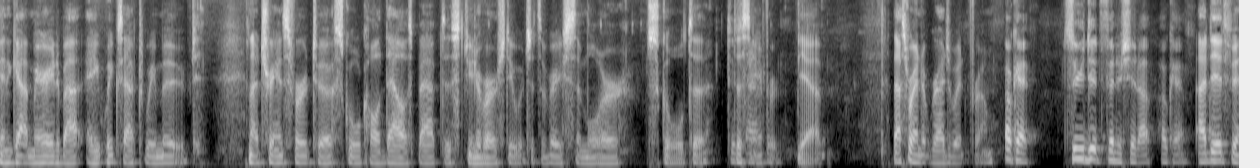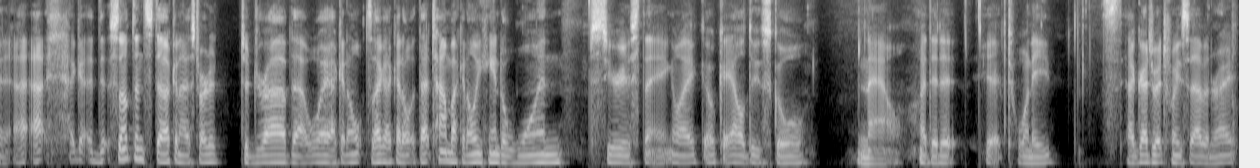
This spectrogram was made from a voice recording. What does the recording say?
and got married about eight weeks after we moved. And I transferred to a school called Dallas Baptist University, which is a very similar school to, to, to Samford. Samford. Yeah. That's where I ended up graduating from. Okay. So you did finish it up. Okay. I did finish. I, I, I got something stuck and I started to drive that way. I could, it's like I could, at that time I could only handle one serious thing. Like, okay, I'll do school now. I did it at 20, I graduated 27, right?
